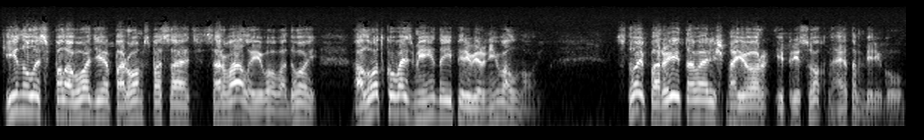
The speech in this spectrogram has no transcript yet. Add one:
Кинулась в половодье паром спасать, сорвала его водой, а лодку возьми, да и переверни волной. С той поры, товарищ майор, и присох на этом берегу.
